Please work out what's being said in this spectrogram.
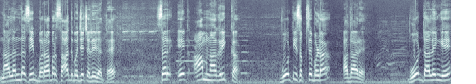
नालंदा से बराबर सात बजे चले जाता है। सर एक आम नागरिक का वोट ही सबसे बड़ा आधार है। वोट डालेंगे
